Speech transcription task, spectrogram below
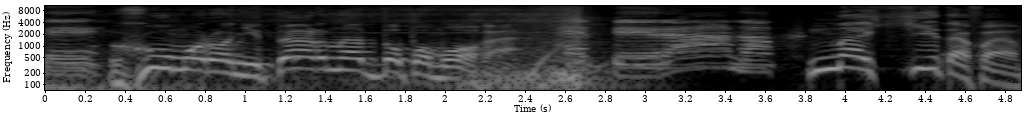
Happy, Гуморонітарна допомога Happy ранок. на Ем. Хіт-ФМ.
